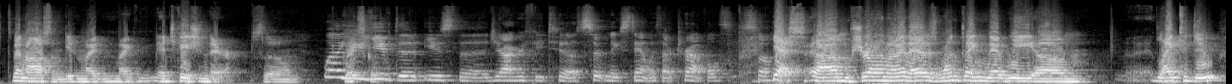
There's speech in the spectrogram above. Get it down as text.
it's been awesome getting my, my education there. So well, Great you've the, used the geography to a certain extent with our travels. So yes, um, Cheryl and I. That is one thing that we um, like to do.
